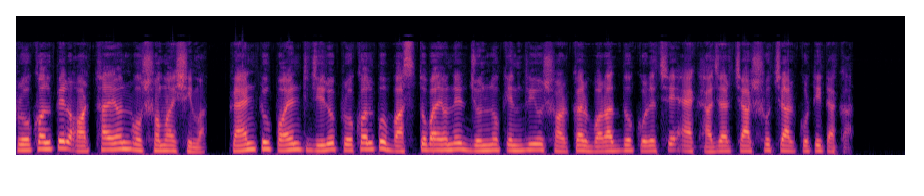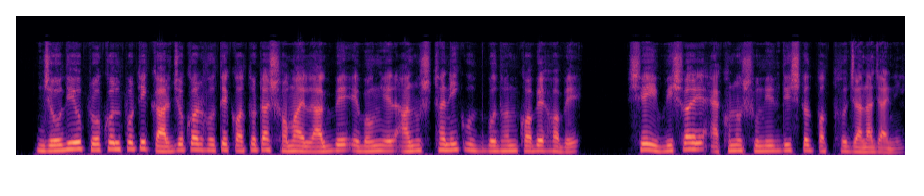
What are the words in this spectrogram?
প্রকল্পের অর্থায়ন ও সময়সীমা। প্যান টু পয়েন্ট জিরো প্রকল্প বাস্তবায়নের জন্য কেন্দ্রীয় সরকার বরাদ্দ করেছে এক হাজার চারশো চার কোটি টাকা। যদিও প্রকল্পটি কার্যকর হতে কতটা সময় লাগবে এবং এর আনুষ্ঠানিক উদ্বোধন কবে হবে, সেই বিষয়ে এখনও সুনির্দিষ্ট তথ্য জানা যায়নি।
